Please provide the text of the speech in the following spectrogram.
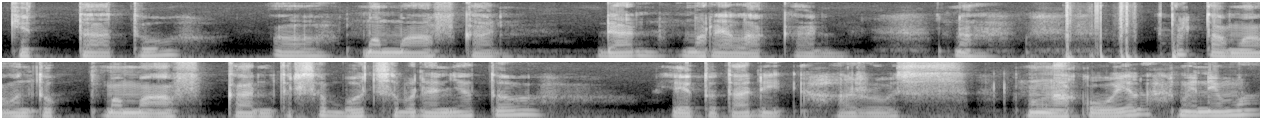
kita tuh uh, memaafkan dan merelakan. Nah, pertama untuk memaafkan tersebut sebenarnya tuh yaitu tadi harus mengakui lah minimal.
